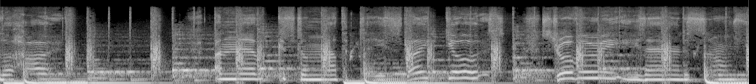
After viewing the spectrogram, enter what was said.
the heart. I never kissed a mouth that tastes like yours. Strawberries and a sunflower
